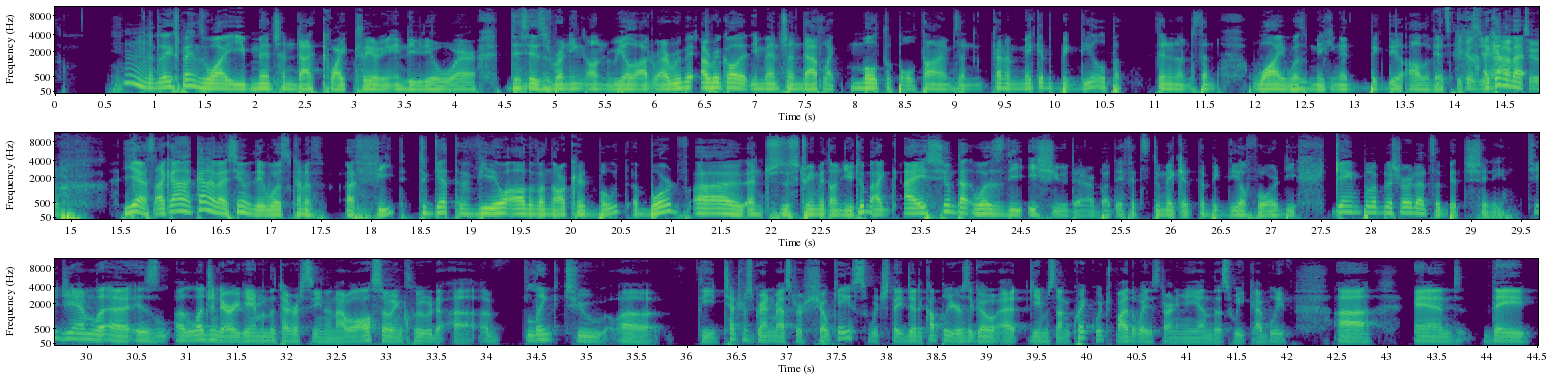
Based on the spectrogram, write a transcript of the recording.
Hmm, and that explains why you mentioned that quite clearly in the video where this is running on real hardware. I, rem- I recall that you mentioned that like multiple times and kind of make it a big deal, but didn't understand why was making a big deal out of it. It's because you I kind have of, to. Yes, I kind of, kind of assumed it was kind of a feat to get a video out of an arcade boat, a board uh, and to stream it on YouTube. I, I assume that was the issue there, but if it's to make it a big deal for the game publisher, that's a bit shitty. TGM uh, is a legendary game in the Tetris scene, and I will also include uh, a link to uh, the Tetris Grandmaster Showcase, which they did a couple years ago at Games Done Quick, which, by the way, is starting again this week, I believe. Uh, and they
